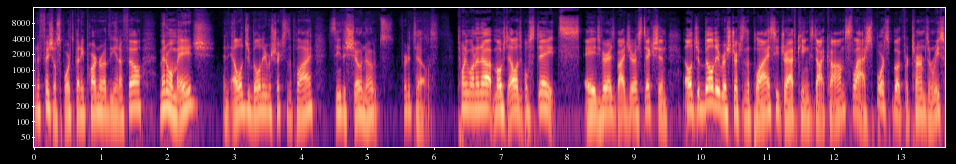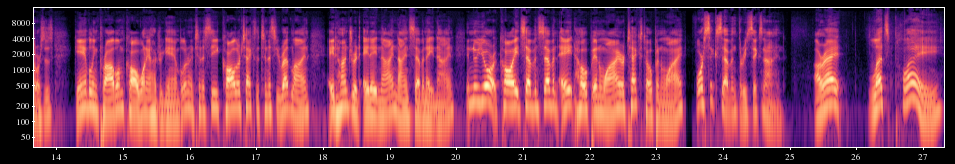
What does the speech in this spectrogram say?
an official sports betting partner of the NFL. Minimum age and eligibility restrictions apply. See the show notes for details. 21 and up, most eligible states. Age varies by jurisdiction. Eligibility restrictions apply. See DraftKings.com slash sportsbook for terms and resources. Gambling problem, call 1-800-GAMBLER. In Tennessee, call or text the Tennessee Red Line, 800-889-9789. In New York, call 877-8-HOPE-NY or text HOPE-NY, 467-369. All right, let's play.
